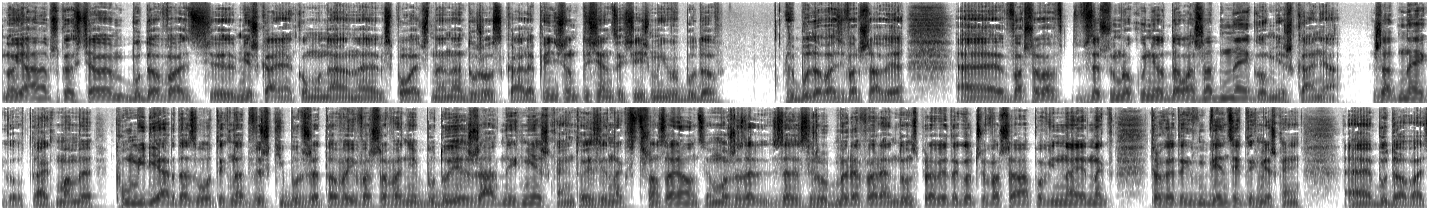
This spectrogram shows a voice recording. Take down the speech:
no ja na przykład chciałem budować e, mieszkania komunalne, społeczne na dużą skalę. 50 tysięcy chcieliśmy ich wybudować wybudować w Warszawie. E, Warszawa w, w zeszłym roku nie oddała żadnego mieszkania. Żadnego, tak? Mamy pół miliarda złotych nadwyżki budżetowej, Warszawa nie buduje żadnych mieszkań. To jest jednak wstrząsające. Może za, zróbmy referendum w sprawie tego, czy Warszawa powinna jednak trochę tych, więcej tych mieszkań e, budować.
